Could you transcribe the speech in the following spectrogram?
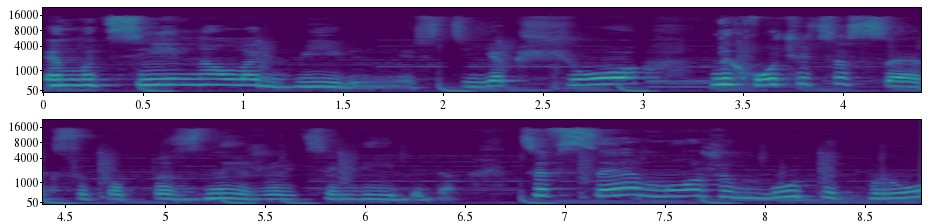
емоційна лабільність, якщо не хочеться сексу, тобто знижується лібідо, це все може бути прояв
